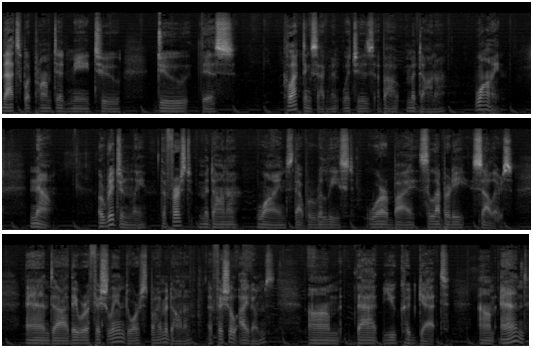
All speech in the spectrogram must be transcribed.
that's what prompted me to do this collecting segment, which is about Madonna wine. Now, originally, the first Madonna wines that were released were by Celebrity Cellars. And uh, they were officially endorsed by Madonna, official items um, that you could get um, and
